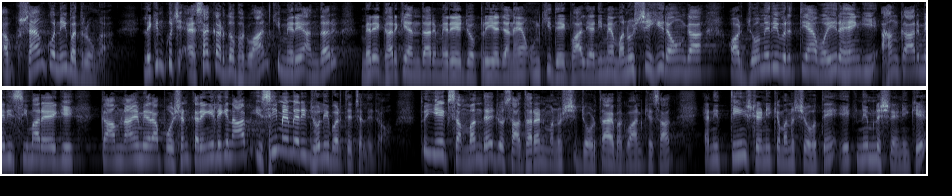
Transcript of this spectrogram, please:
अब स्वयं को नहीं बदलूँगा, लेकिन कुछ ऐसा कर दो भगवान कि मेरे अंदर, मेरे घर के अंदर, मेरे जो प्रियजन हैं, उनकी देखभाल, यानी मैं मनुष्य ही रहूँगा और जो मेरी वृत्तियाँ वही रहेंगी, अहंकार मेरी सीमा रहेगी कामनाएँ मेरा पोषण करेंगी, लेकिन आप इसी में मेरी झोली भरते चले जाओ। तो ये एक संबंध है जो साधारण मनुष्य जोड़ता है भगवान के साथ। यानी तीन श्रेणी के मनुष्य होते हैं, एक निम्न श्रेणी के।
